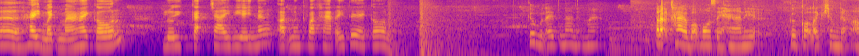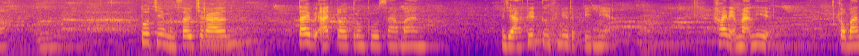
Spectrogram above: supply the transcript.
អឺហើយមិនមកហើយកូនលុយកាក់ចាយវាយហ្នឹងអត់មានខ្វះខាតអីទេឲ្យកូនគឺមិនអីទេណាអ្នកម៉ាក់ប្រាក់ខែរបស់បងសីហានេះគឺគាត់ឲ្យខ្ញុំទាំងអស់ទោះជាមិនសូវច្រើន តែវាអាចត្រទ្រង់គ្រួសារបានម្យ៉ាងទៀតគឺគ្នាតែពីរនាក់ ហើយអ្នកម៉ាក់នេះក៏បាន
